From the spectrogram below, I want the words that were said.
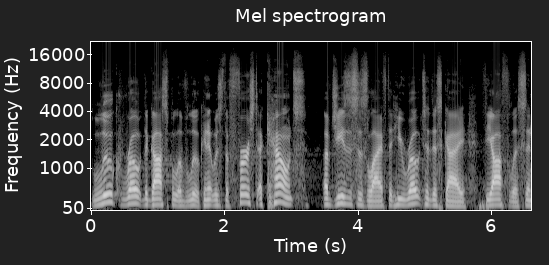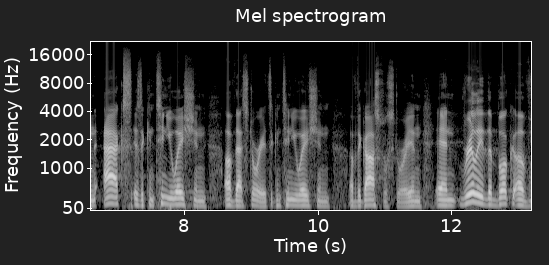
Luke wrote the Gospel of Luke, and it was the first account of Jesus' life that he wrote to this guy, Theophilus. And Acts is a continuation of that story. It's a continuation of the gospel story. And, and really, the book of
